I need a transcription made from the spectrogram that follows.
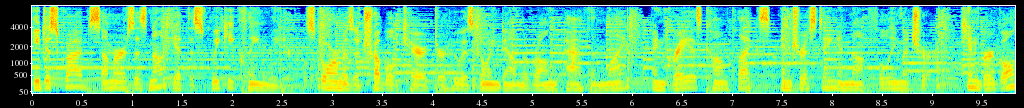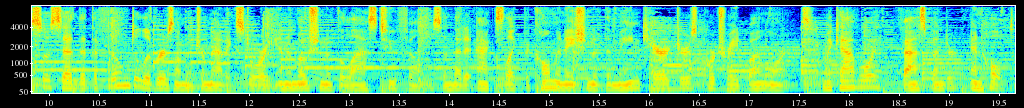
He described Summers as not yet the squeaky clean leader, Storm is a troubled character who is going down the wrong path in life, and Grey is complex, interesting, and not fully mature. Kinberg also said that the film delivers on the dramatic story and emotion of the last two films and that it acts like the culmination of the main characters portrayed by Lawrence, McAvoy, Fassbender, and Hoult.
